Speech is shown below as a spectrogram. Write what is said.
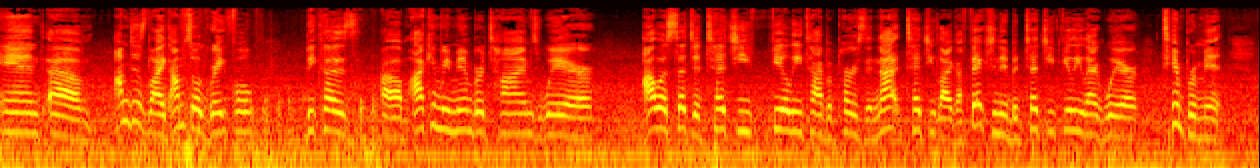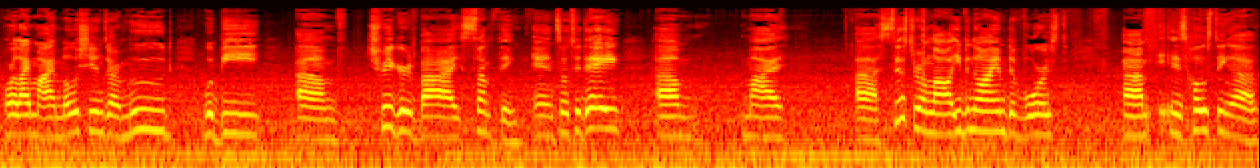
And um, I'm just like, I'm so grateful because um, I can remember times where I was such a touchy feely type of person. Not touchy like affectionate, but touchy feely like where temperament or like my emotions or mood would be um, triggered by something. And so today, um, my uh, sister in law, even though I am divorced, um, is hosting a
